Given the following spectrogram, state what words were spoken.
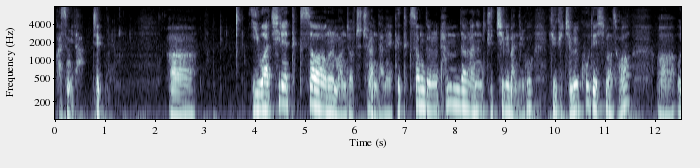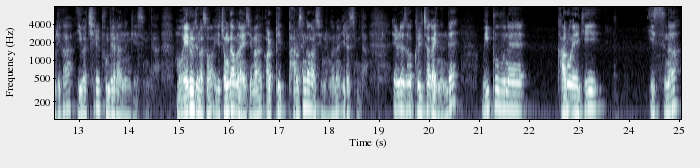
같습니다. 즉 어, 2와 7의 특성을 먼저 추출한 다음에 그 특성들을 판단하는 규칙을 만들고 그 규칙을 코드에 심어서 어, 우리가 2와 7을 분별하는 게 있습니다. 뭐 예를 들어서 이게 정답은 아니지만 얼핏 바로 생각할 수 있는 거는 이렇습니다. 예를 들어서 글자가 있는데 윗부분에 가로액이 있으나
